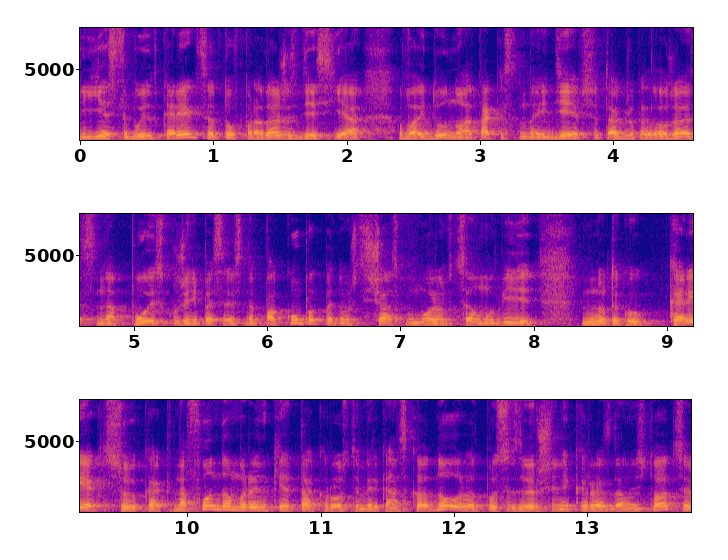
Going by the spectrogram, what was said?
Если будет коррекция, то в продаже здесь я войду, ну а так основная идея все так же продолжается на поиск уже не непосредственно покупок, потому что сейчас мы можем в целом увидеть ну, такую коррекцию как на фондовом рынке, так рост американского доллара. Вот после завершения как раз данной ситуации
